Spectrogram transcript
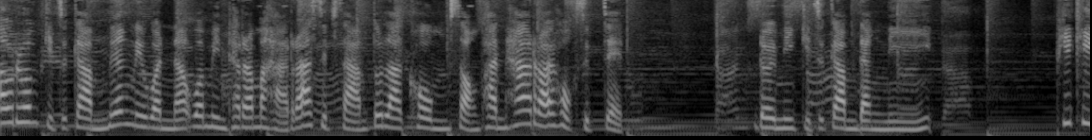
เข้าร่วมกิจกรรมเนื่องในวันนวมินทรมหาราช 13 ตุลาคม 2567 โดยมีกิจกรรมดังนี้ พิธี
